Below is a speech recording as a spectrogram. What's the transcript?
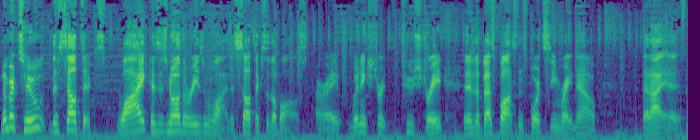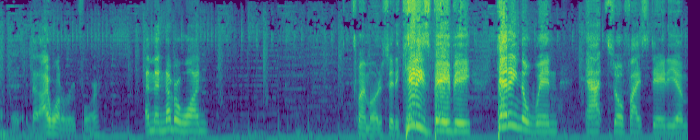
Number two, the Celtics. Why? Because there's no other reason why. The Celtics are the balls. All right, winning straight two straight. They're the best Boston sports team right now that I uh, that I want to root for. And then number one, it's my Motor City Kitties, baby, getting the win at SoFi Stadium.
